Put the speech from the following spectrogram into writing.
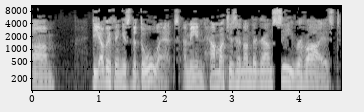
um, the other thing is the dual lands. I mean, how much is an Underground Sea revised?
